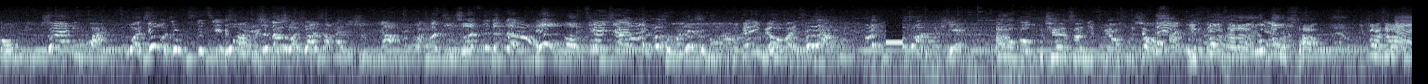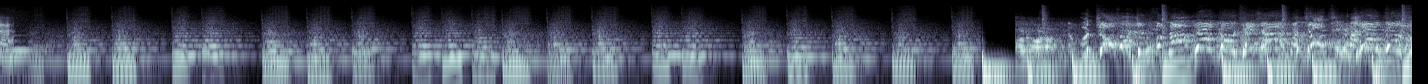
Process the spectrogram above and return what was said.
狗屁，说你听话，我就就是自己，我不知道我家小孩子什么样，我只说四个字遛狗牵绳，我说我认识吗？我跟你没有关系。放狗屁！遛狗不牵绳，你不要说笑话。你放下来，我弄死他！你放下来。好嘞好嘞，我就是这不的，遛狗牵绳，我就是遛狗牵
